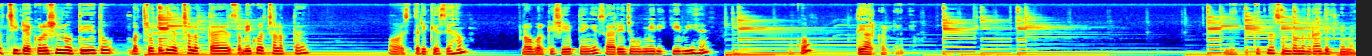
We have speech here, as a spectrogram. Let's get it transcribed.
अच्छी डेकोरेशन होती है तो बच्चों को भी अच्छा लगता है, सभी को अच्छा लगता है। और इस तरीके से हम फ्लावर की शेप देंगे। सारे जो मेरी कीवी हैं, उनको तैयार कर लेंगे। देखिए कितना सुंदर लग रहा है देखने में।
